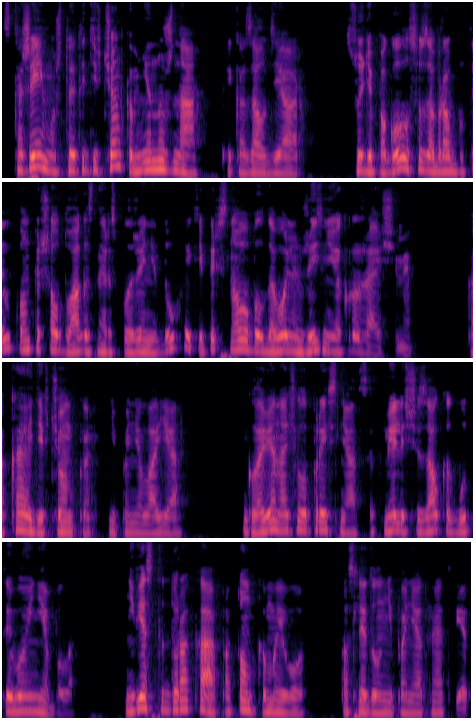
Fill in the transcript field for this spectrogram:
Скажи ему, что эта девчонка мне нужна, приказал Диар. Судя по голосу, забрав бутылку, он пришел в благостное расположение духа и теперь снова был доволен жизнью и окружающими. «Какая девчонка?» – не поняла я. В голове начало проясняться, хмель исчезал, как будто его и не было. «Невеста дурака, потомка моего», – последовал непонятный ответ.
